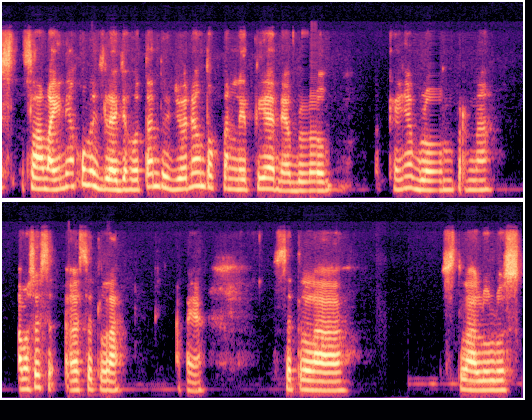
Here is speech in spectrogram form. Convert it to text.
selama ini aku menjelajah hutan tujuannya untuk penelitian ya belum kayaknya belum pernah ah, maksudnya eh, setelah apa ya setelah setelah lulus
